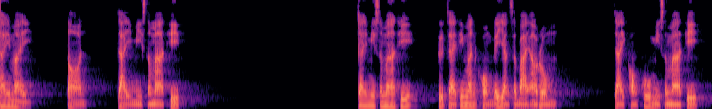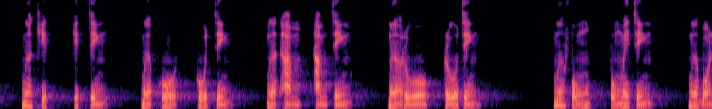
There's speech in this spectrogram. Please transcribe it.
จใหม่ ตอนใจมีสมาธิ ใจมีสมาธิ คือใจที่มั่นคงได้อย่างสบายอารมณ์ ใจของผู้มีสมาธิ เมื่อคิด คิดจริง เมื่อพูด พูดจริง เมื่อทำทำจริง เมื่อรู้ รู้จริง เมื่อฟุง้ง ฟุ้งไม่จริง เมื่อบ่น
